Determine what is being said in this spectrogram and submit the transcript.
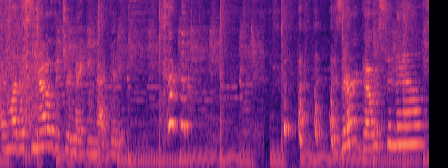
And let us know that you're making that video. Is there a ghost in the house?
